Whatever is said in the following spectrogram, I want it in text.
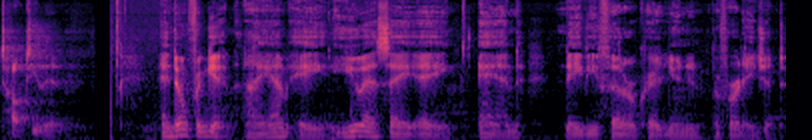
Talk to you then. And don't forget, I am a USAA and Navy Federal Credit Union preferred agent.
